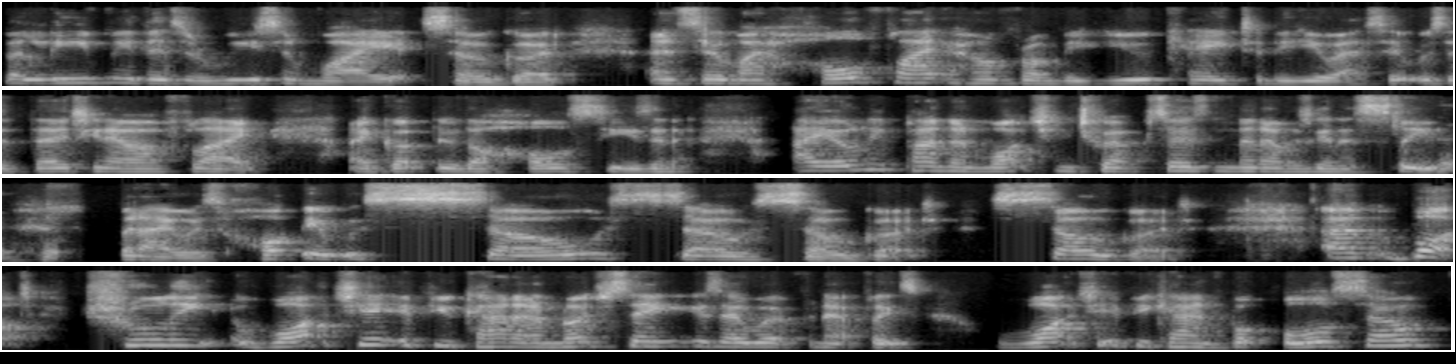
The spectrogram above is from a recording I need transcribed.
Believe me, there's a reason why it's so good. And so my whole flight home from the UK to the US, it was a 13 hour flight. I got through the whole season. I only planned on watching two episodes and then I was going to sleep. but I was, hot. it was so, so, so good. So good. Um, but truly watch it if you can. I'm not just saying it because I work for Netflix. Watch it if you can, but also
